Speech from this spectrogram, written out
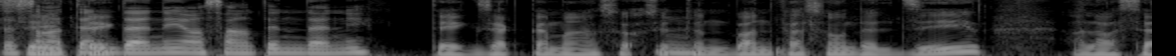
de centaines d'années en centaines d'années. C'est exactement ça. C'est Mm. une bonne façon de le dire. Alors, ça...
